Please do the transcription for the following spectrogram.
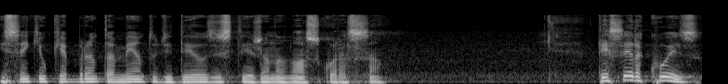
e sem que o quebrantamento de Deus esteja no nosso coração. Terceira coisa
